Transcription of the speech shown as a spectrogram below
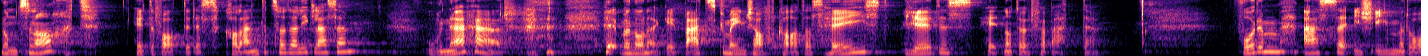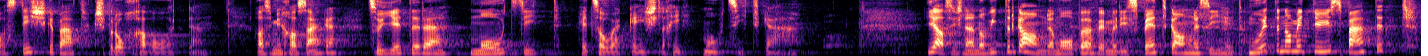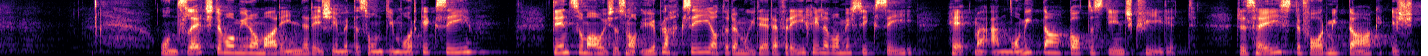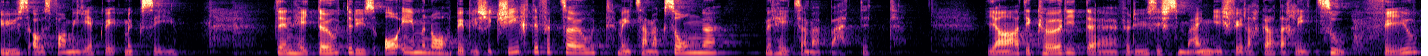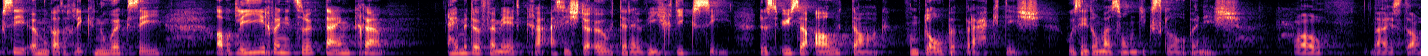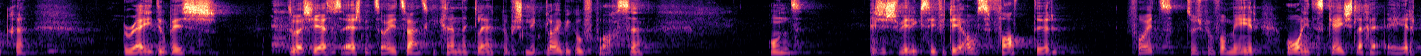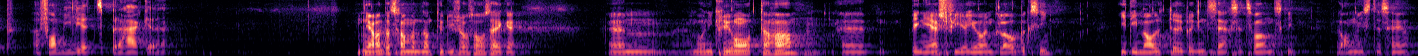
Und um die Nacht hat der Vater ein Kalenderzettel gelesen. Und nachher hat man noch eine Gebetsgemeinschaft gehabt. Das heisst, jedes hat noch beten vor dem Essen ist immer auch ein Tischgebet gesprochen worden. Also man kann sagen, zu jeder Mahlzeit hat es auch eine geistliche Mahlzeit gegeben. Ja, es ist dann noch weitergegangen. Am Abend, wenn wir ins Bett gegangen sind, hat die Mutter noch mit uns gebetet. Und das Letzte, was mich noch mal erinnere, war immer der Sonntagmorgen. Dann zumal war es noch üblich, oder in dieser Freikirche, wo wir waren, hat man am Nachmittag Gottesdienst gefeiert. Das heisst, der Vormittag war uns als Familie gewidmet. Dann haben die Eltern uns auch immer noch biblische Geschichten erzählt, wir haben zusammen gesungen, wir haben zusammen gebetet. Ja, die gehört, äh, für uns war es manchmal vielleicht gerade ein bisschen zu viel, gewesen, immer gerade ein bisschen genug. Gewesen. Aber gleich, wenn ich zurückdenke, haben wir dürfen merken, es ist den Eltern wichtig gewesen, dass unser Alltag vom Glauben geprägt ist und es nicht um ein Sonntagsglauben ist. Wow. Nice, danke. Ray, du bist du hast Jesus erst mit 22 kennengelernt, du bist nicht gläubig aufgewachsen. Und es war schwierig für dich als Vater, von jetzt, zum Beispiel von mir, ohne das geistliche Erbe eine Familie zu prägen? Ja, das kann man natürlich schon so sagen. Ähm, als ich geheiratet habe, äh, bin ich erst vier Jahre im Glauben gewesen. In deinem Alter übrigens, 26. Lang ist das her.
